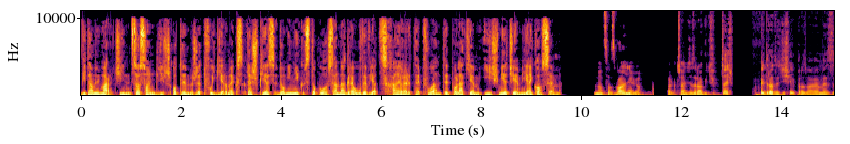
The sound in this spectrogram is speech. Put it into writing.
Witamy Marcin, co sądzisz o tym, że twój giermek slash pies Dominik Stokłosa nagrał wywiad z HRRTP antypolakiem i śmieciem jajkosem? No co, zwolnię go. Tak trzeba będzie zrobić. Cześć. Moi drodzy, dzisiaj porozmawiamy z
